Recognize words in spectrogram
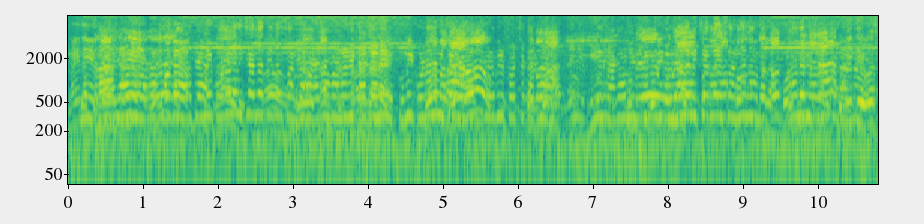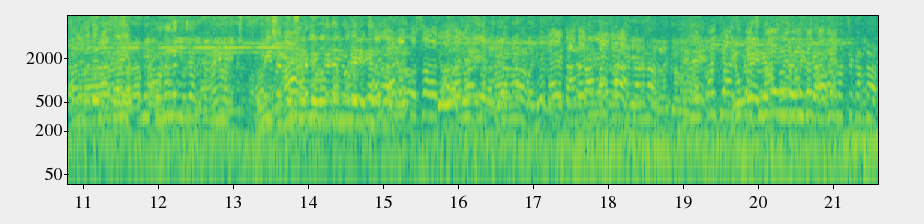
नाही नाही नाही, माझ्या- नाही, बघा, नाही, तुम्ही कोणाला. विचारलं ते तर मी सांगा माझ्या मनाने काढलं नाही तुम्ही कोणाला विचारलं मी स्वच्छ ही जागा मी कोणाला उद्या विचारलंय सांगा ना कोणाला विचारलं देवस्थानमध्ये. तुम्ही कोणाला विचारलं नाही नाही. तुम्ही सगळ्या देवस्थानमध्ये विचारलं विचारलं करणार.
